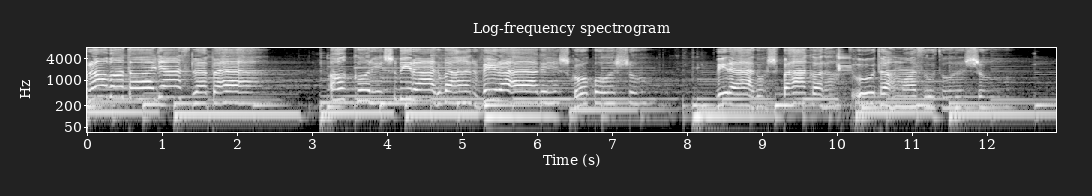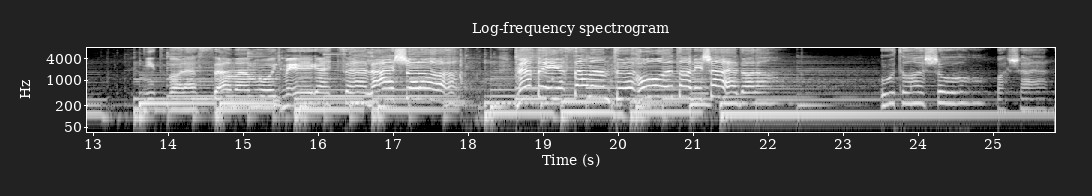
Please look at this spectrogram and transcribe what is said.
ravatal gyászlepel Akkor is virág vár, virág és koporsó Virágos fák alatt utam az utolsó. Nyitva lesz szemem, hogy még egyszer lássalak. Ne félj a szememtől, holtan is áldalak. Utolsó vasárnap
